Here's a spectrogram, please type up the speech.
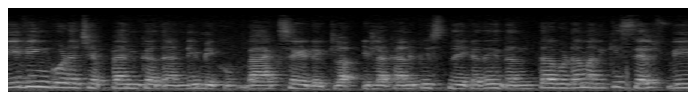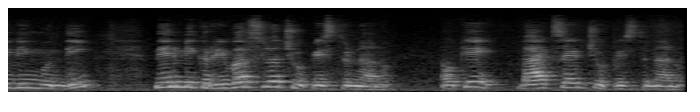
వీవింగ్ కూడా చెప్పాను కదండి మీకు బ్యాక్ సైడ్ ఇట్లా ఇట్లా కనిపిస్తున్నాయి కదా ఇదంతా కూడా మనకి సెల్ఫ్ వీవింగ్ ఉంది. నేను మీకు రివర్స్లో చూపిస్తున్నాను. ఓకే బ్యాక్ సైడ్ చూపిస్తున్నాను.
